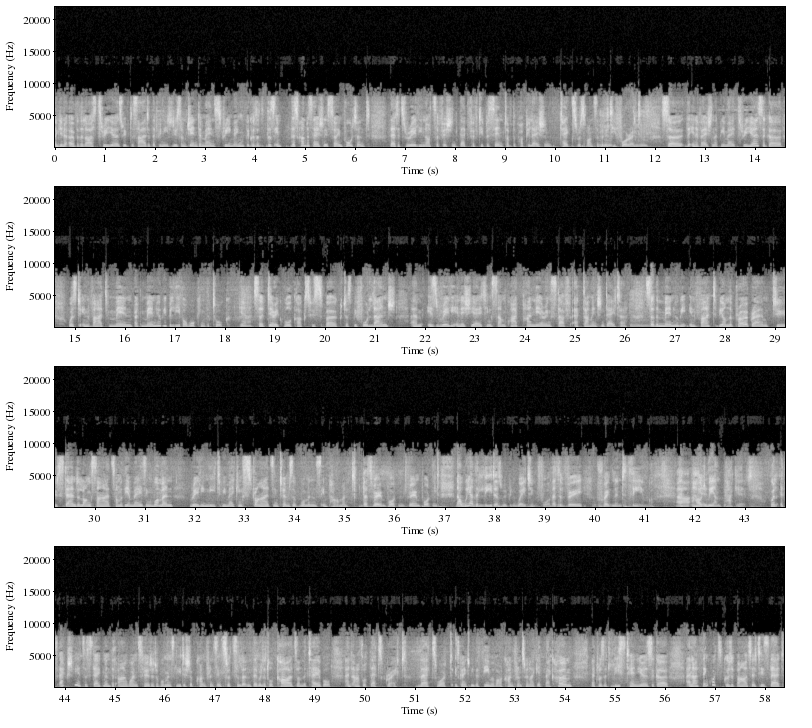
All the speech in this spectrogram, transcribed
You know, over the last three years, we've decided that we need to do some gender mainstreaming because mm. it's, this this conversation is so important that it's really not sufficient that 50% of the population takes responsibility mm-hmm. for it. Mm-hmm. So the innovation that we made three years ago was to invite men, but men who we believe are walking the talk. Yeah. So Derek Wilcox, who spoke just before lunch, um, is really initiating some quite pioneering stuff at Dimension Data. Mm. So the men who we invite to be on the program to stand alongside some of the amazing women really need to be making strides in terms of women's empowerment. That's very important, very important. Now, we are the leaders we've been waiting for. That's a very pregnant theme. Uh, how do we unpack it? Well, it's actually it's a statement that I once heard at a women's leadership conference in Switzerland. There were little cards on the table, and I thought that's great. That's what is going to be the theme of our conference when I get back home. That was at least 10 years ago. And I think what's good about it is that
